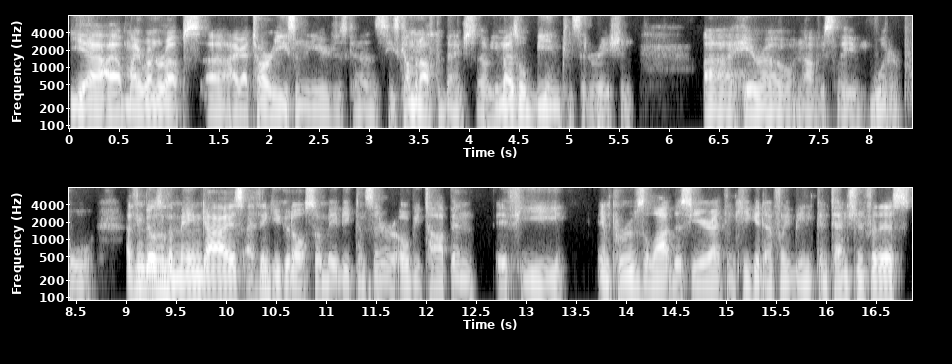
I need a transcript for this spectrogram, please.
yeah, I, my runner ups, uh, I got Tari in here just because he's coming off the bench. So he might as well be in consideration. Uh, Herro and obviously Wood or Poole. I think those are the main guys. I think you could also maybe consider Obi Toppin if he improves a lot this year. I think he could definitely be in contention for this.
